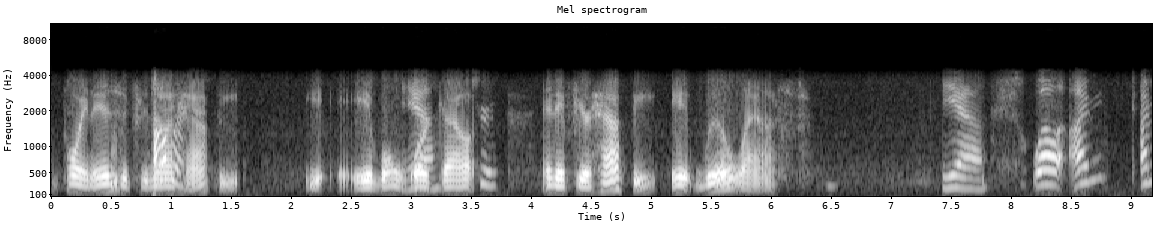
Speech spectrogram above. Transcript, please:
The point is, if you're not right. happy, it, it won't Yeah, work out. true. And if you're happy, it will last. Yeah. Well, I'm I'm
